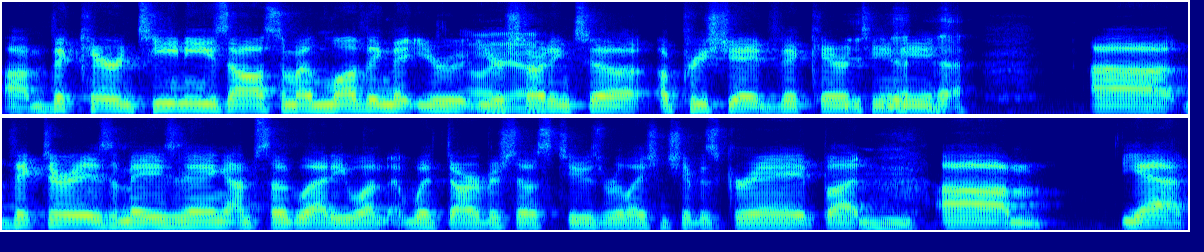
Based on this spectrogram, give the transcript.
Um, Vic Caratini is awesome. I'm loving that you're oh, you're yeah. starting to appreciate Vic Caratini. Yeah. Uh, Victor is amazing. I'm so glad he went with Darvish. Those two's relationship is great. But mm. um, yeah,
